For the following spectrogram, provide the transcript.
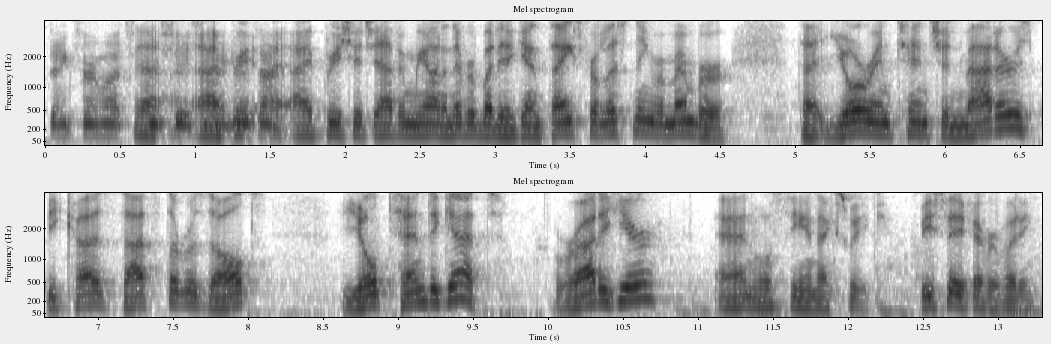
Thanks very much. Yeah, appreciate I, pre- I, appreciate you having me on. And everybody, again, thanks for listening. Remember that your intention matters because that's the result you'll tend to get. We're out of here, and we'll see you next week. Be safe, everybody.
